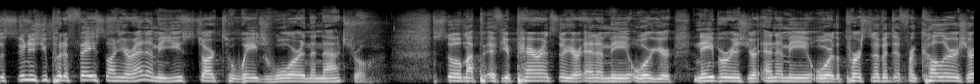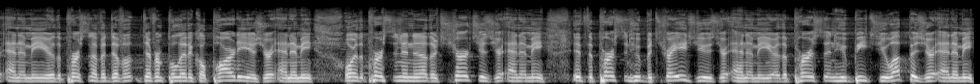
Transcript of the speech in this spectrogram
as soon as you put a face on your enemy, you start to wage war in the natural. So my, if your parents are your enemy, or your neighbor is your enemy, or the person of a different color is your enemy, or the person of a diff- different political party is your enemy, or the person in another church is your enemy, if the person who betrayed you is your enemy, or the person who beat you up is your enemy,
